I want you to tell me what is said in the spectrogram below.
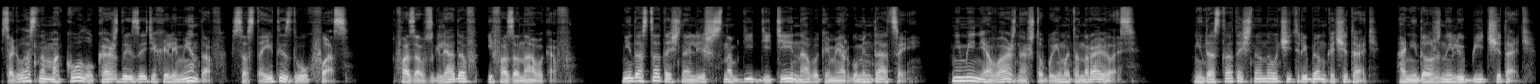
Согласно Макколу, каждый из этих элементов состоит из двух фаз. Фаза взглядов и фаза навыков. Недостаточно лишь снабдить детей навыками аргументации. Не менее важно, чтобы им это нравилось. Недостаточно научить ребенка читать. Они должны любить читать.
